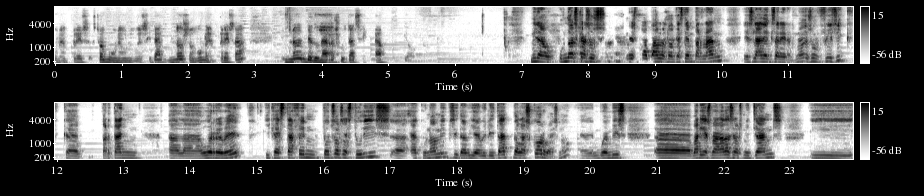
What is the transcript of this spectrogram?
una empresa, som una universitat, no som una empresa, no hem de donar resultats en cap lloc. Mira, un dels casos més palpables del que estem parlant és l'Àlex Arenas. No? És un físic que pertany a la URB i que està fent tots els estudis eh, econòmics i de viabilitat de les corbes. No? Eh, ho hem vist eh, diverses vegades als mitjans i,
